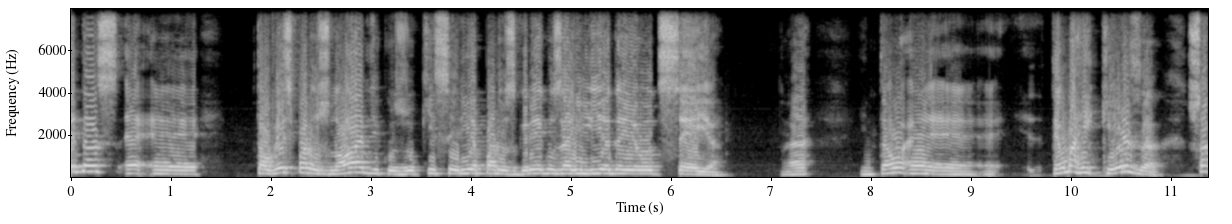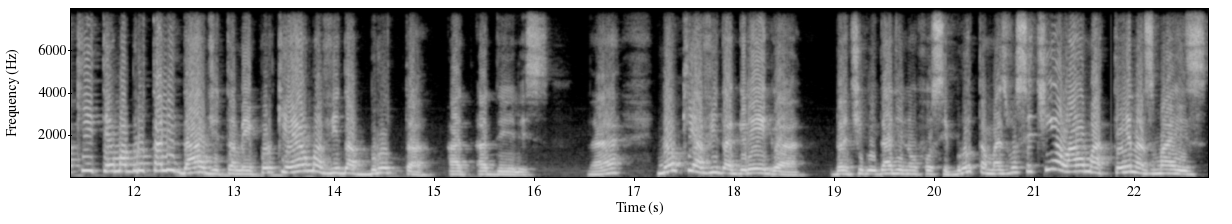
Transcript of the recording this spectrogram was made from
Edas é, é, talvez para os nórdicos o que seria para os gregos a Ilíada e a Odisseia, né? Então é, é tem uma riqueza, só que tem uma brutalidade também, porque é uma vida bruta a, a deles. Né? Não que a vida grega da antiguidade não fosse bruta, mas você tinha lá uma Atenas mais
